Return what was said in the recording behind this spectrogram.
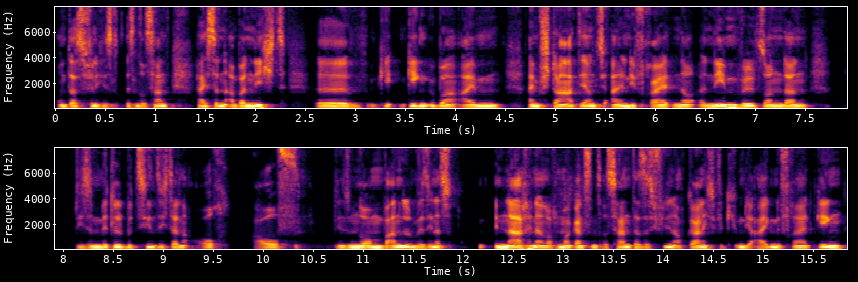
und das finde ich ist, ist, interessant, heißt dann aber nicht äh, gegenüber einem, einem Staat, der uns allen die Freiheit nehmen will, sondern diese Mittel beziehen sich dann auch auf diesen Normenwandel. Und wir sehen das im Nachhinein auch mal ganz interessant, dass es vielen auch gar nicht wirklich um die eigene Freiheit ging.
